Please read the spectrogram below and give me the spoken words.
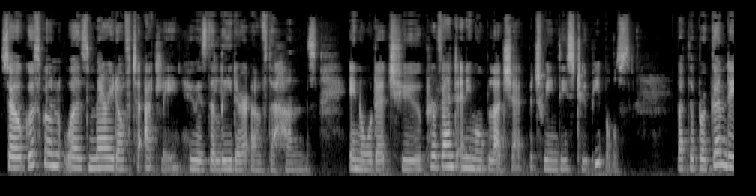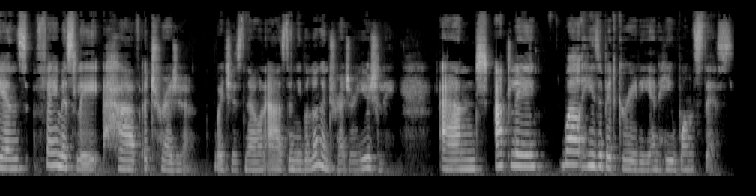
So Gudrun was married off to Atli, who is the leader of the Huns, in order to prevent any more bloodshed between these two peoples. But the Burgundians famously have a treasure, which is known as the Nibelungen treasure usually. And Atli, well, he's a bit greedy and he wants this.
